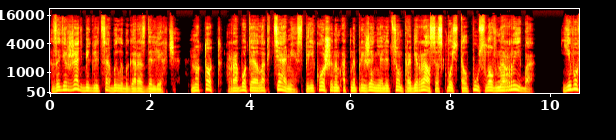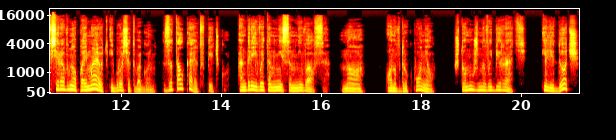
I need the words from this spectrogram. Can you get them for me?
задержать беглеца было бы гораздо легче. Но тот, работая локтями, с перекошенным от напряжения лицом пробирался сквозь толпу, словно рыба. Его все равно поймают и бросят в огонь, затолкают в печку. Андрей в этом не сомневался, но он вдруг понял, что нужно выбирать или дочь,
